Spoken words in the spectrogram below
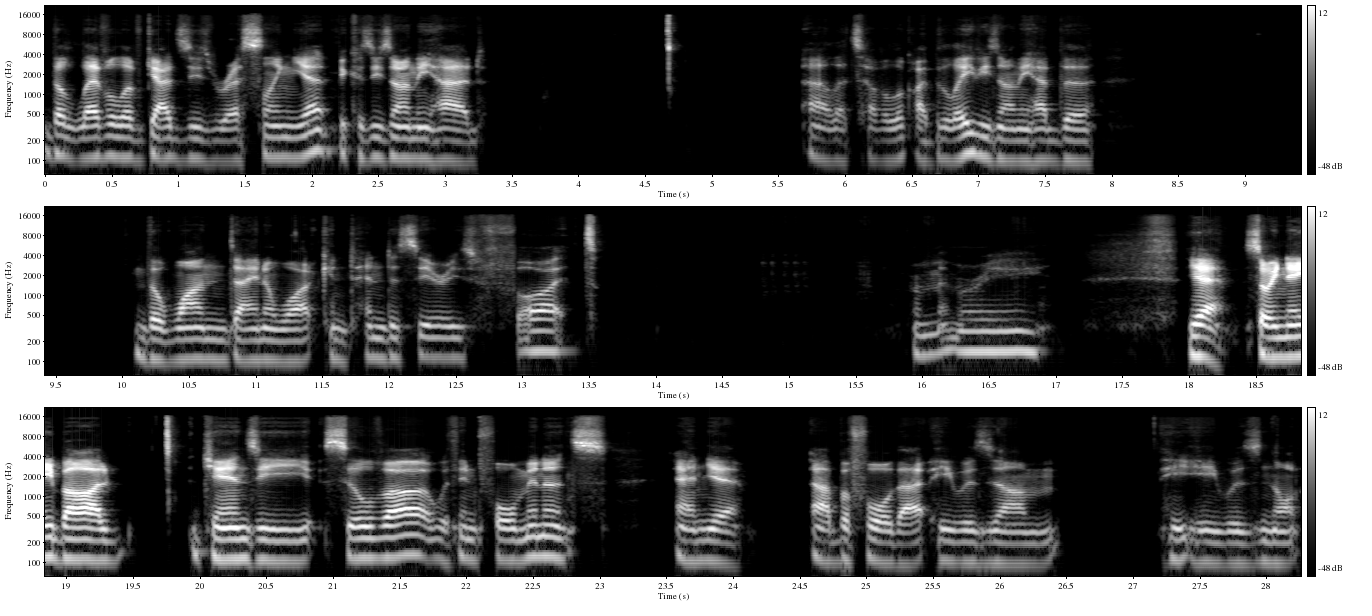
the level of Gadzhi's wrestling yet because he's only had. Uh, let's have a look. I believe he's only had the the one Dana White contender series fight from memory. Yeah, so he knee barred Janzi Silva within four minutes, and yeah, uh, before that he was um he he was not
